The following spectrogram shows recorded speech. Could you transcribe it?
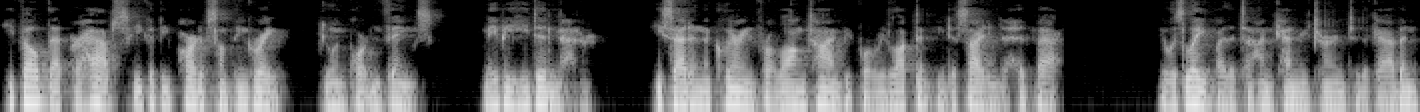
He felt that perhaps he could be part of something great, do important things. Maybe he did matter. He sat in the clearing for a long time before reluctantly deciding to head back. It was late by the time Ken returned to the cabin.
